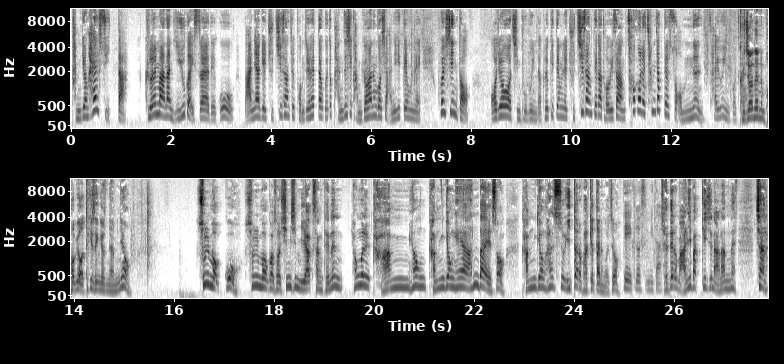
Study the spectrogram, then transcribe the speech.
감경할 수 있다. 그럴 만한 이유가 있어야 되고 만약에 주치 상태로 범죄를 했다고 해도 반드시 감경하는 것이 아니기 때문에 훨씬 더 어려워진 부분이다. 그렇기 때문에 주치 상태가 더 이상 처벌에 참작될 수 없는 사유인 거죠. 그 전에는 법이 어떻게 생겼냐면요. 술 먹고 술 먹어서 심신미약 상태는 형을 감형 감경해야 한다 해서 감경할 수 있다로 바뀌었다는 거죠. 네, 그렇습니다. 제대로 많이 바뀌진 않았네. 자, 네.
